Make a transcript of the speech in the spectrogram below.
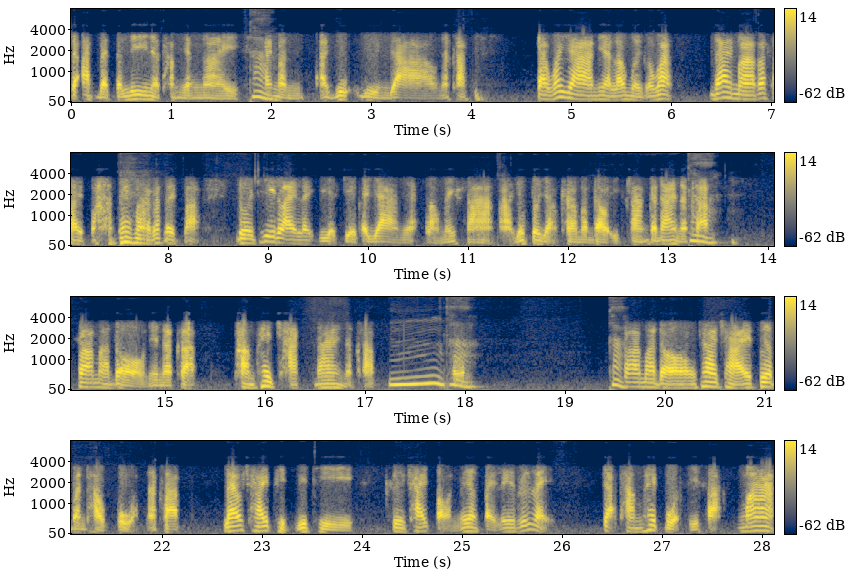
จะอัดแบตเตอรี่เนี่ยทำยังไง ให้มันอายุยืนยาวนะครับ แต่ว่ายาเนี่ยเราเหมือนกับว่าได้มาก็ใส่ปากได้มาก็ใส่ปากโดยที่รายละเอียดเกี่ยวกับยาเนี่ย เราไม่ทราบยกตัวอย่างทรามาดอลอีกครั้งก็ได้นะครับทรามาดอลเนี่ยนะครับ ทำให้ชักได้นะครับ อืมค่ะทรามาดอลถ้าใช้เพื่อบรรเทาปวดนะครับ แล้วใช้ผิดวิธีคือใช้ต่อเนื่องไปเรื่อยๆ จะทำให้ปวดศีรษะมาก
